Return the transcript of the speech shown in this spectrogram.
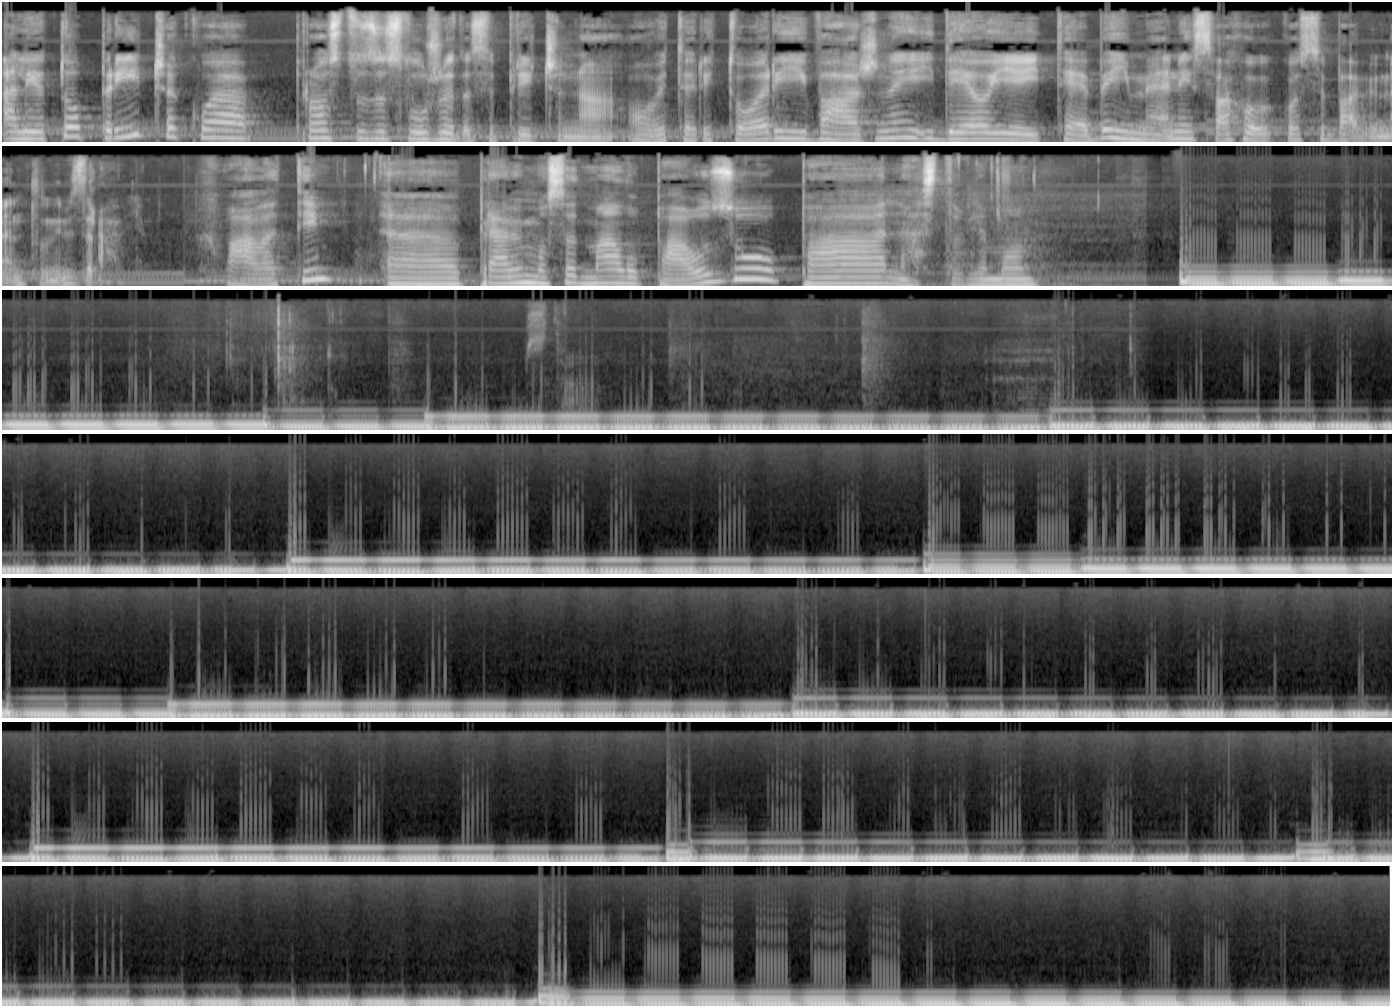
ali je to priča koja prosto zaslužuje da se priča na ovoj teritoriji i važna je i deo je i tebe i mene i svakoga ko se bavi mentalnim zdravljem. Hvala ti. E, pravimo sad malu pauzu, pa nastavljamo. Thank you.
